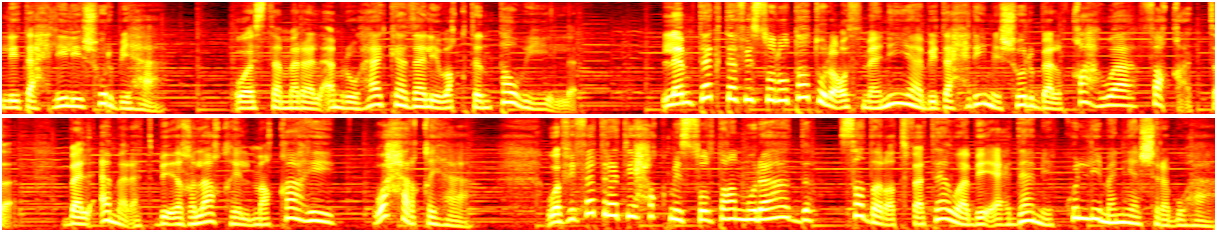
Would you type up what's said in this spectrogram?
لتحليل شربها واستمر الأمر هكذا لوقت طويل. لم تكتف السلطات العثمانية بتحريم شرب القهوة فقط بل أمرت بإغلاق المقاهي وحرقها. وفي فترة حكم السلطان مراد صدرت فتاوى بإعدام كل من يشربها.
